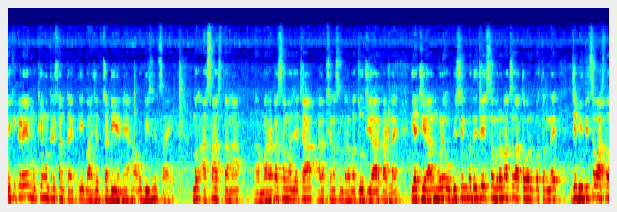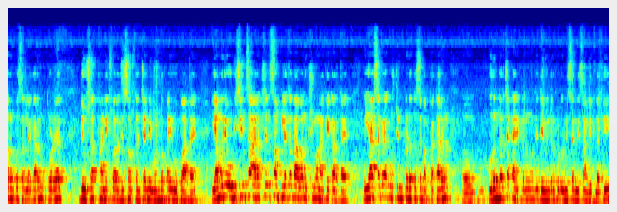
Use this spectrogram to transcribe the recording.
एकीकडे मुख्यमंत्री सांगतायत की भाजपचा डीएनए हा ओबीसीचा आहे. मग असा असताना मराठा समाजाच्या आरक्षणासंदर्भात जो जी आर काढलाय या जी आरमुळे ओबीसीमध्ये जे संभ्रमाचं वातावरण पसरलंय जे भीतीचं वातावरण पसरलंय कारण थोड्या दिवसात स्थानिक स्वराज्य संस्थांच्या निवडणुकाही होत आहेत यामध्ये ओबीसीचं आरक्षण संपल्याचा दावा लक्ष्मण हाके करतायत. या सगळ्या गोष्टींकडे कसं बघता? कारण पुरंदरच्या कार्यक्रमामध्ये देवेंद्र फडणवीसांनी सांगितलं की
